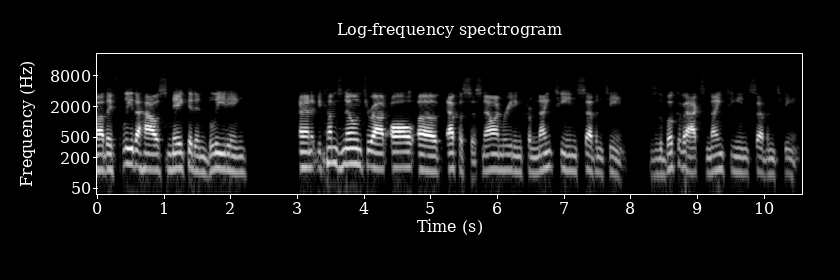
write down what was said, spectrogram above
uh, they flee the house naked and bleeding, and it becomes known throughout all of Ephesus. Now I'm reading from 1917. This is the book of Acts, 1917.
